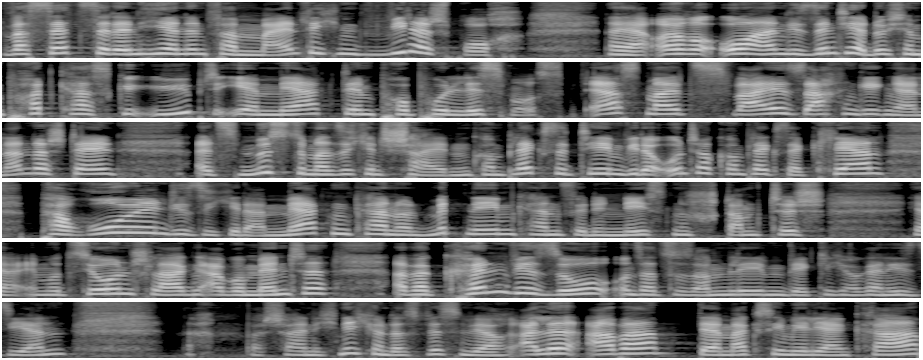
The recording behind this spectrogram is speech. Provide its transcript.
Was setzt er denn hier in den vermeintlichen Widerspruch? Naja, eure Ohren, die sind ja durch den Podcast geübt. Ihr merkt den Populismus. Erstmal zwei Sachen gegeneinander stellen, als müsste man sich entscheiden. Komplexe Themen wieder unterkomplex erklären. Parolen, die sich jeder merken kann und mitnehmen kann für den nächsten Stammtisch. Ja, Emotionen schlagen Argumente. Aber können wir so unser Zusammenleben wirklich organisieren? Na, wahrscheinlich nicht und das wissen wir auch alle. Aber der Maximilian Krah,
